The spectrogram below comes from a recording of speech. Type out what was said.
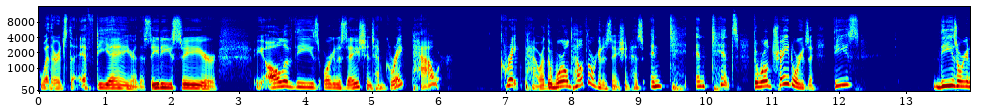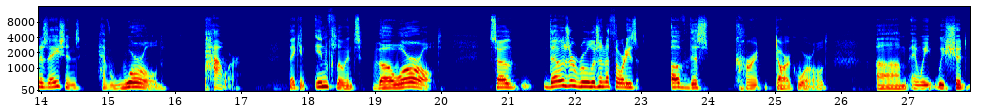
whether it's the FDA or the CDC or all of these organizations have great power. Great power. The World Health Organization has int- intense. The World Trade Organization. These these organizations have world power. They can influence the world. So those are rulers and authorities of this current dark world, um, and we we should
